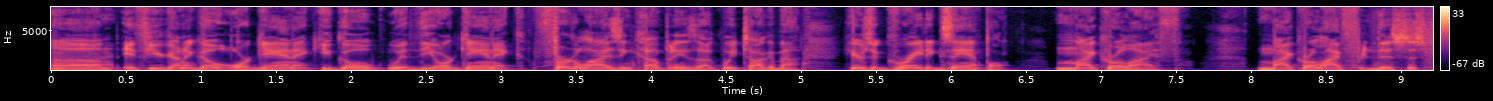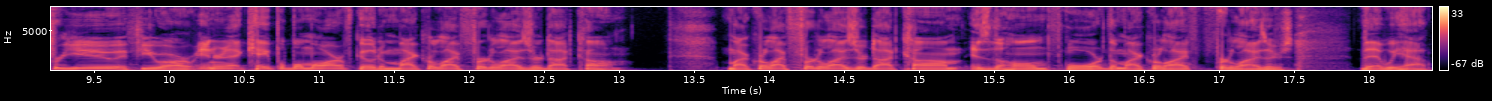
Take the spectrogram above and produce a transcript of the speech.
Um, If you're going to go organic, you go with the organic fertilizing companies like we talk about. Here's a great example Microlife. Microlife, this is for you. If you are internet capable, Marv, go to microlifefertilizer.com. Microlifefertilizer.com is the home for the Microlife fertilizers that we have.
